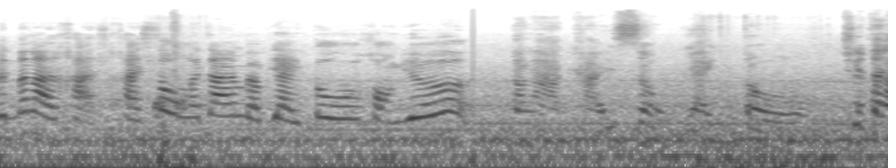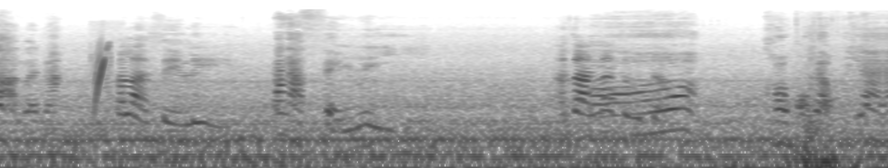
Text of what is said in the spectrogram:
เป็นตลาดขายขายส่งอาจารย์แบบใหญ่โตของเยอะ ตลาดขายส่งใหญ่โต ชื่อตลาดอะไรนะ ตลาดเสรี ตลาดเสรี อาจารย์น่าจะรู้จักอ๋อของผู้หลักผู้ใหญ่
